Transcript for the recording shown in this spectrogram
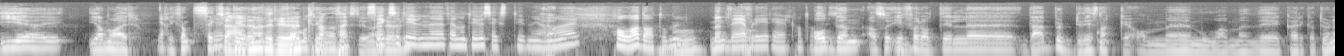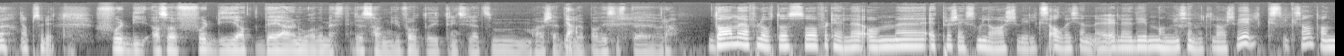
I januar. Ja. Ikke sant? Det er en rød 25. knapp her. 26.. 26., 25., 26. januar. Hold av datoene. Men, Det blir helt og fantastisk. den, altså i forhold til eh, Der burde vi snakke om uh, Mohammed-karikaturene. Absolutt. Fordi, altså, fordi at det er noe av det mest interessante i forhold til ytringsfrihet som har skjedd Ja. i løpet av de siste åra. Da må jeg få lov til å fortelle om eh, et prosjekt som Lars Wilks alle kjenner. Eller de mange kjenner til Lars Wilks, ikke sant? han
